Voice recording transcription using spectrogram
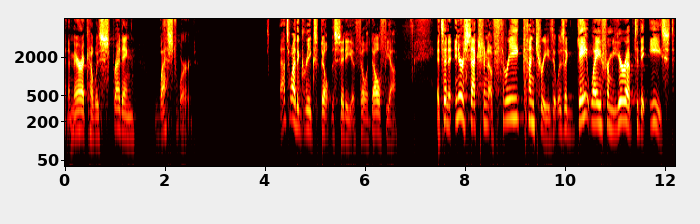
and America was spreading westward. That's why the Greeks built the city of Philadelphia. It's an intersection of three countries. It was a gateway from Europe to the east.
